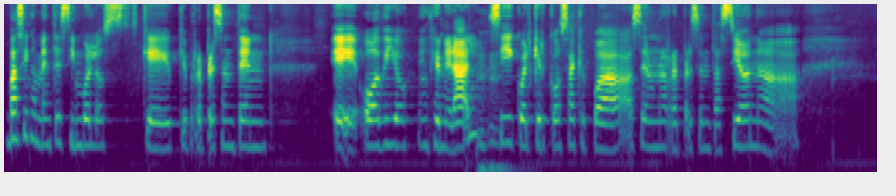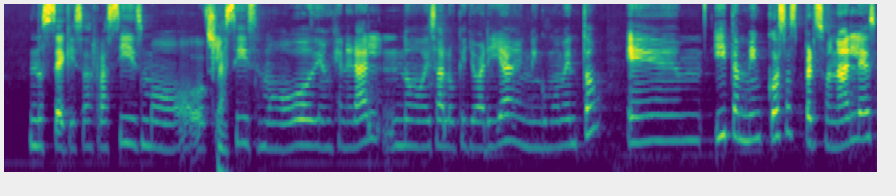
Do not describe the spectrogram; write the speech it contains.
básicamente símbolos que, representen eh, odio en general, ¿sí? Cualquier cosa que pueda hacer una representación a, no sé, quizás racismo o clasismo o odio en general, no es algo que yo haría en ningún momento. Em, y también cosas personales.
